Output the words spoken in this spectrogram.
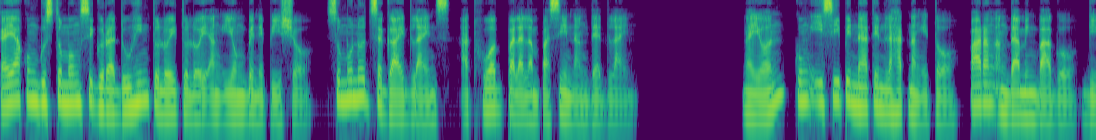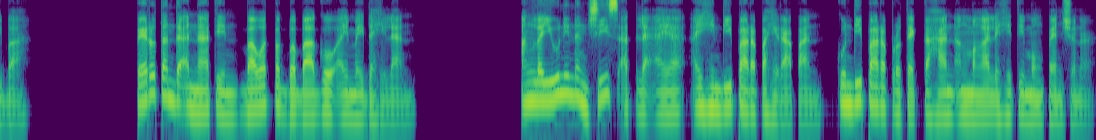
Kaya kung gusto mong siguraduhin tuloy-tuloy ang iyong benepisyo, sumunod sa guidelines at huwag palalampasin ang deadline. Ngayon, kung isipin natin lahat ng ito, parang ang daming bago, di ba? Pero tandaan natin, bawat pagbabago ay may dahilan. Ang layunin ng GIS at LAAYA ay hindi para pahirapan, kundi para protektahan ang mga lehitimong pensioner.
